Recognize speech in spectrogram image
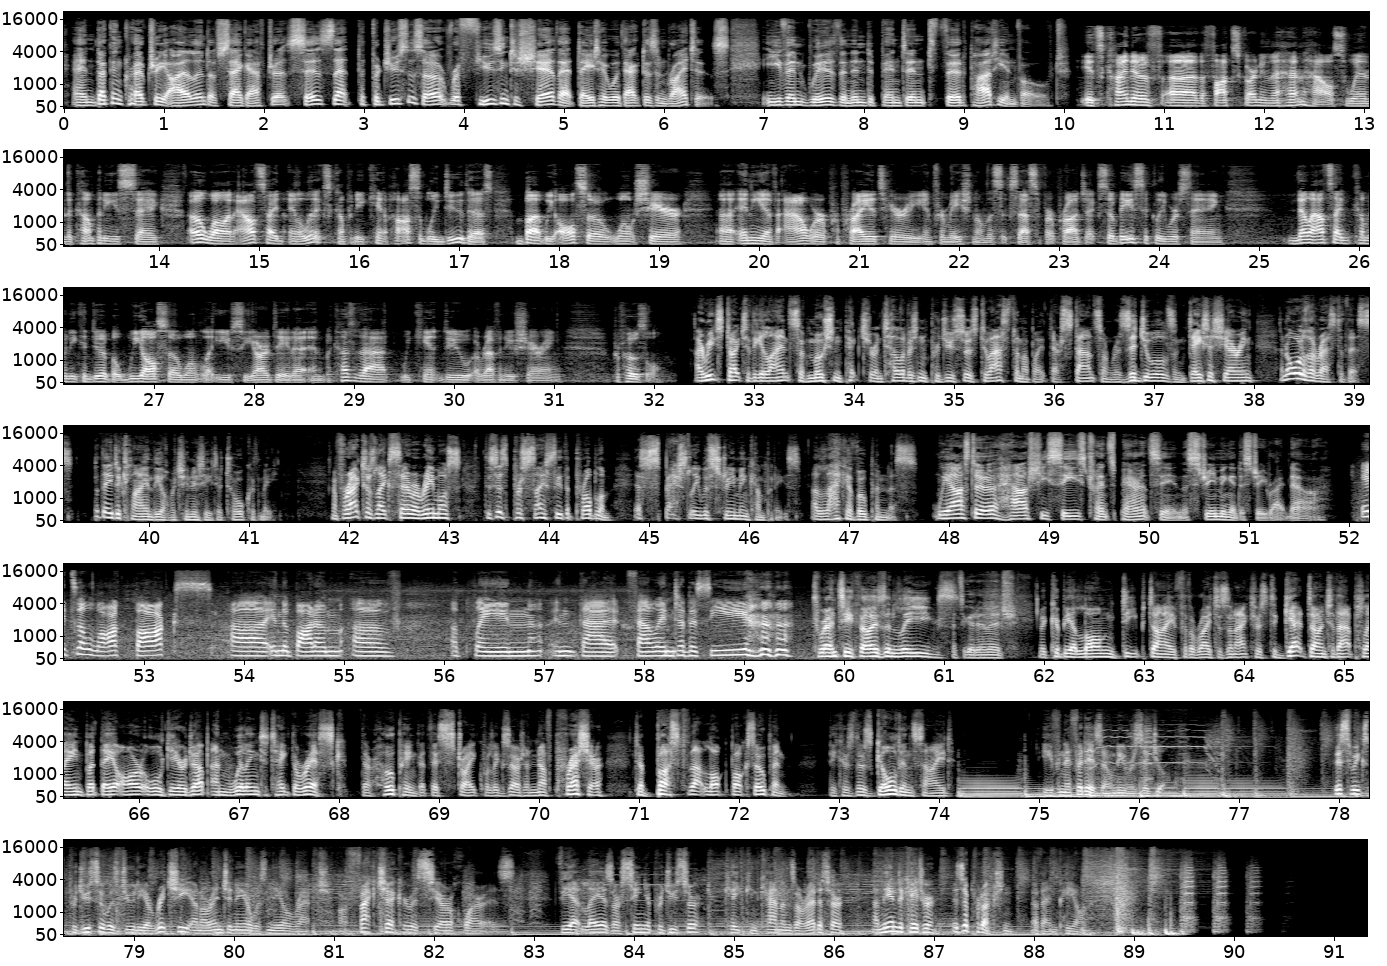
And Duncan Crabtree Ireland of SAG AFTRA says that the producers are refusing to share that data with actors and writers, even with an independent third party involved. It's kind of uh, the fox guarding the hen house when the companies say, oh, well, an outside analytics company can't possibly do this, but we also won't share uh, any of our proprietary information on the success of our project. So basically, we're saying no outside company can do it, but we also won't let you see our data. And because of that, we can't do a revenue sharing proposal. I reached out to the Alliance of Motion Picture and Television Producers to ask them about their stance on residuals and data sharing and all of the rest of this, but they declined the opportunity to talk with me. And for actors like Sarah Ramos, this is precisely the problem, especially with streaming companies a lack of openness. We asked her how she sees transparency in the streaming industry right now. It's a lockbox uh, in the bottom of a plane in, that fell into the sea. 20,000 leagues. That's a good image. It could be a long, deep dive for the writers and actors to get down to that plane, but they are all geared up and willing to take the risk. They're hoping that this strike will exert enough pressure to bust that lockbox open, because there's gold inside, even if it is only residual. This week's producer was Julia Ritchie, and our engineer was Neal Rauch. Our fact checker is Sierra Juarez. Viet Le is our senior producer, Kate Concannon our editor, and The Indicator is a production of NPR.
